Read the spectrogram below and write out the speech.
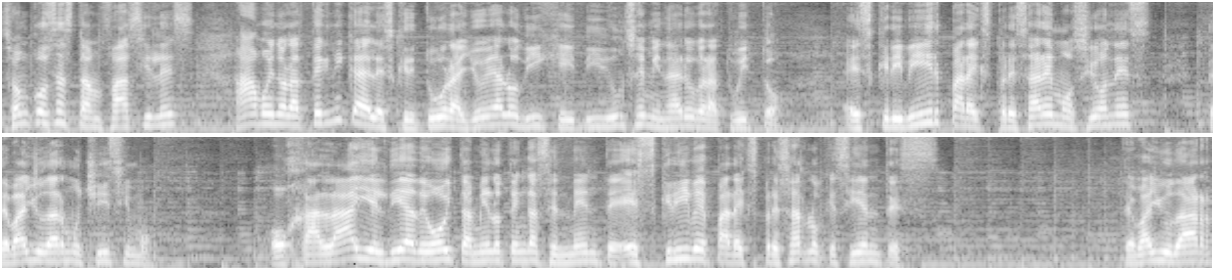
Son cosas tan fáciles. Ah, bueno, la técnica de la escritura, yo ya lo dije y di un seminario gratuito. Escribir para expresar emociones te va a ayudar muchísimo. Ojalá y el día de hoy también lo tengas en mente. Escribe para expresar lo que sientes. Te va a ayudar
